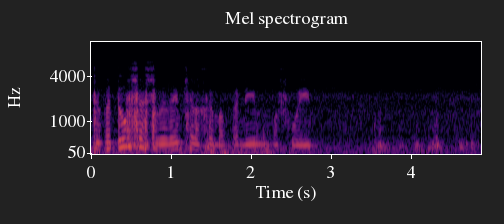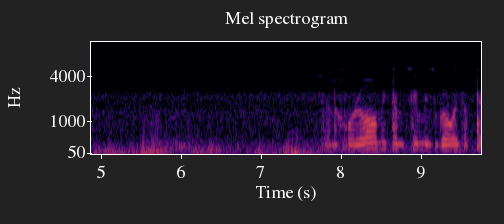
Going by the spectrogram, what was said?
תוודאו שהשרירים שלכם בפנים רפואיים. שאנחנו מתאמצים לסגור את הפה.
